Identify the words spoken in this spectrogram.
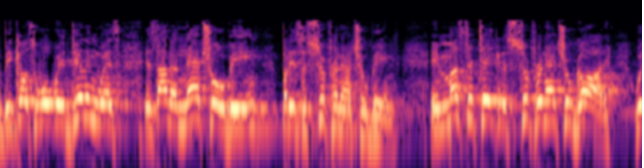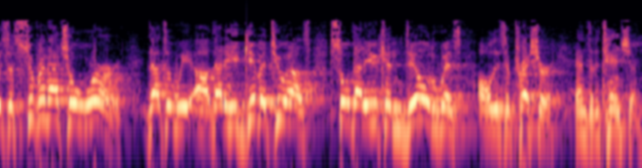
Because what we're dealing with is not a natural being, but it's a supernatural being. It must have taken a supernatural God with a supernatural word that we, uh, that He give it to us so that you can deal with all this pressure and the tension.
